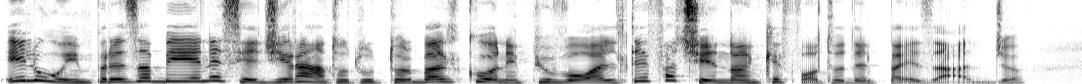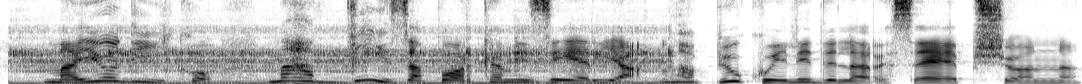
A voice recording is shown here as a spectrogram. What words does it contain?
e lui, impresa bene, si è girato tutto il balcone più volte facendo anche foto del paesaggio. Ma io dico, ma avvisa porca miseria, ma più quelli della reception.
